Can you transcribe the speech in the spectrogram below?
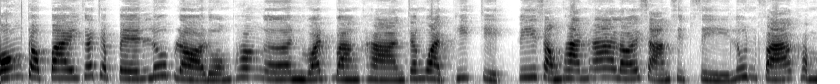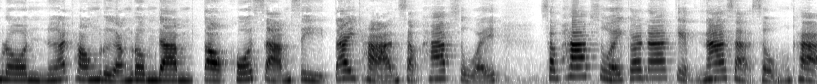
องค์ต่อไปก็จะเป็นรูปหล่อหลวงพ่อเงิน วัดบางคาร จังหวัดพิจิตรปี 2534 รุ่นฟ้าคำรน เนื้อทองเหลืองลมดำตอกโค้ด34 ใต้ฐานสภาพสวย สภาพสวยก็น่าเก็บหน่าสะสมค่ะ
